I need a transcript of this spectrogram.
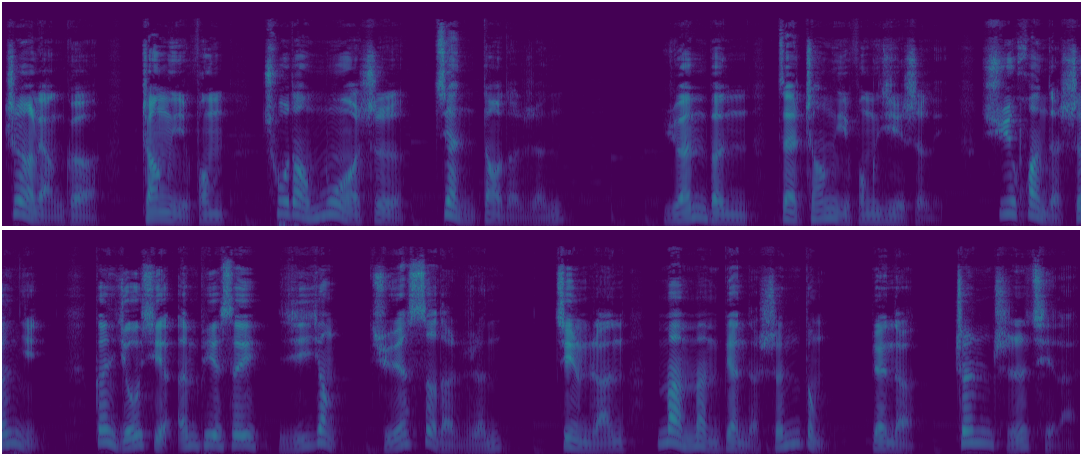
这两个张一峰初到末世见到的人，原本在张一峰意识里虚幻的身影，跟游戏 NPC 一样角色的人，竟然慢慢变得生动，变得真实起来。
